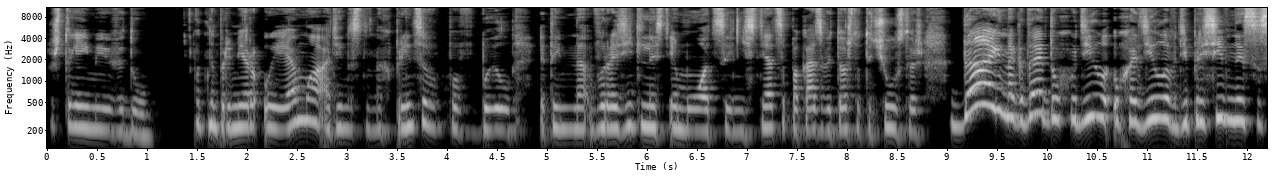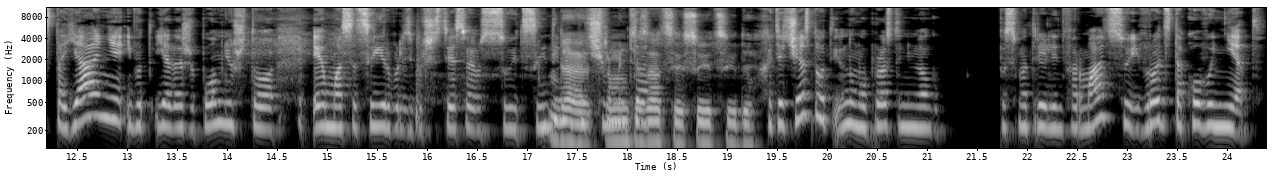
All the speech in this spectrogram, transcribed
Что я имею в виду? Вот, например, у Эма один из основных принципов был это именно выразительность эмоций, не стесняться показывать то, что ты чувствуешь. Да, иногда это уходило, уходило в депрессивные состояния, и вот я даже помню, что Эмма ассоциировались в большинстве своем с суицидами Да, с почему-то. романтизацией суицида. Хотя, честно, вот, ну, мы просто немного посмотрели информацию, и вроде такого нет.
